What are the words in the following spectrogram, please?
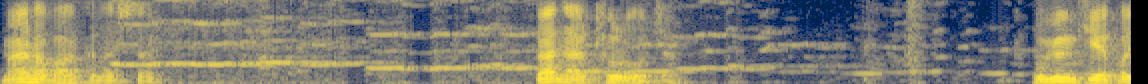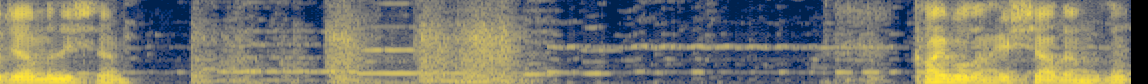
Merhaba arkadaşlar. Ben Ertuğrul Hoca. Bugünkü yapacağımız işlem kaybolan eşyalarınızın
